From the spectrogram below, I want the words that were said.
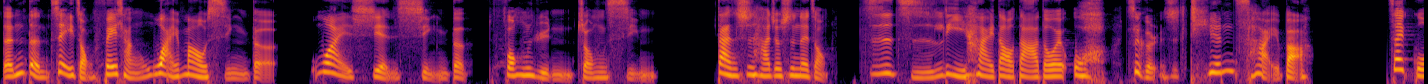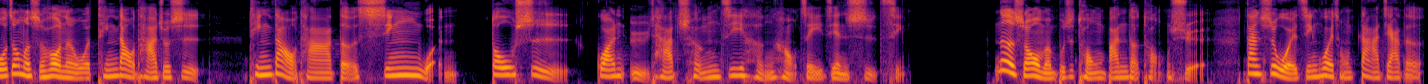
等等这种非常外貌型的。外显型的风云中心，但是他就是那种资质厉害到大家都会哇，这个人是天才吧？在国中的时候呢，我听到他就是听到他的新闻，都是关于他成绩很好这一件事情。那时候我们不是同班的同学，但是我已经会从大家的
